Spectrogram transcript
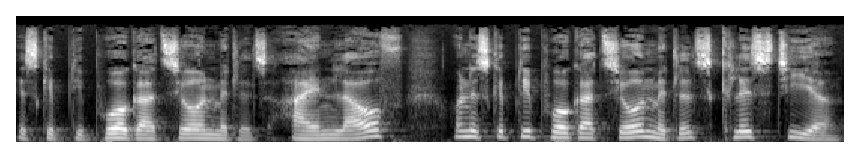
es gibt die Purgation mittels Einlauf und es gibt die Purgation mittels Klistier.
